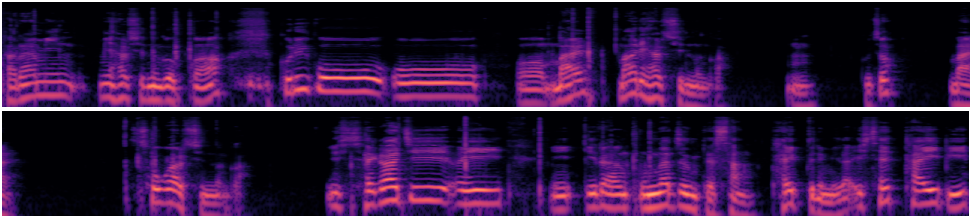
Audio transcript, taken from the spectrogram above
사람이 할 수 있는 것과 그리고 어, 어, 말 말이 할 수 있는 것, 음, 그죠? 말 소가 할 수 있는 것. 이 세 가지의 이, 이러한 공간적 대상 타입들입니다. 이 세 타입이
